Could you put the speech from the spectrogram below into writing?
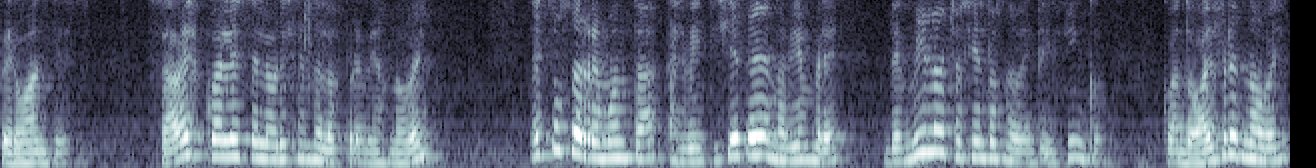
Pero antes, ¿sabes cuál es el origen de los premios Nobel? Esto se remonta al 27 de noviembre de 1895, cuando Alfred Nobel,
